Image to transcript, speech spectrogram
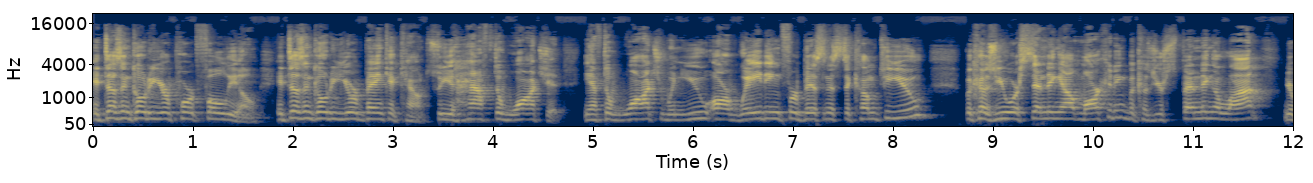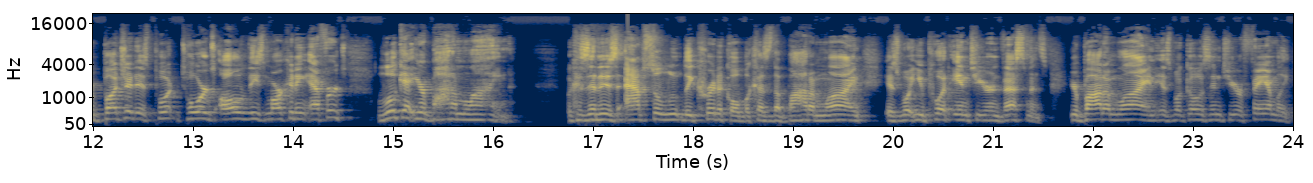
It doesn't go to your portfolio. It doesn't go to your bank account. So you have to watch it. You have to watch when you are waiting for business to come to you because you are sending out marketing, because you're spending a lot. Your budget is put towards all of these marketing efforts. Look at your bottom line because it is absolutely critical because the bottom line is what you put into your investments. Your bottom line is what goes into your family.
